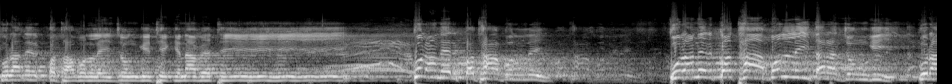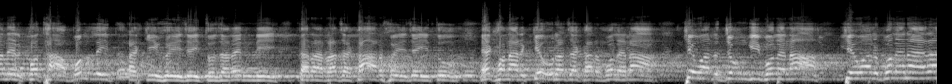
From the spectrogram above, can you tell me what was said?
কোরআনের কথা বললেই জঙ্গি, ঠিক না বেঠে কোরআনের কথা বললেই, কোরআনের কথা বললেই তারা জঙ্গি, কোরআনের কথা বললেই তারা কি হয়ে যাইতো জানেননি? তারা রাজাকার হয়ে যাইতো। এখন আর কেউ রাজাকার বলে না, কেউ আর জঙ্গি বলে না, কেউ আর বলে না এরা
